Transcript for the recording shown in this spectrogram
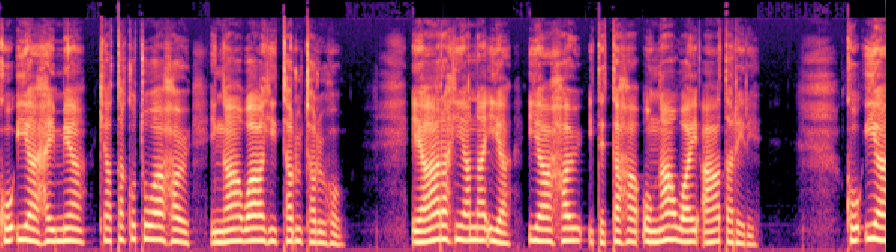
Ko ia hei mea kia takotoa hau i ngā wāhi tarutaru hou. E ārahi ana ia ia hau i te taha o ngā wai ātarere. Ko ia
